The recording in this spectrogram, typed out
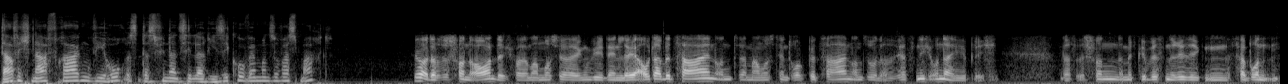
Darf ich nachfragen, wie hoch ist das finanzielle Risiko, wenn man sowas macht? Ja, das ist schon ordentlich, weil man muss ja irgendwie den Layouter bezahlen und äh, man muss den Druck bezahlen und so. Das ist jetzt nicht unerheblich. Das ist schon mit gewissen Risiken verbunden.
